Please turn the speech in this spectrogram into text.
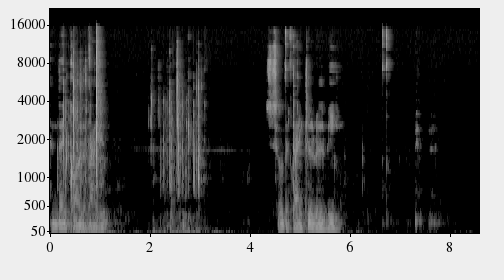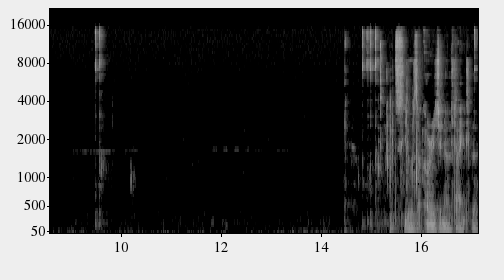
and then call the value. So the title will be let's use the original title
